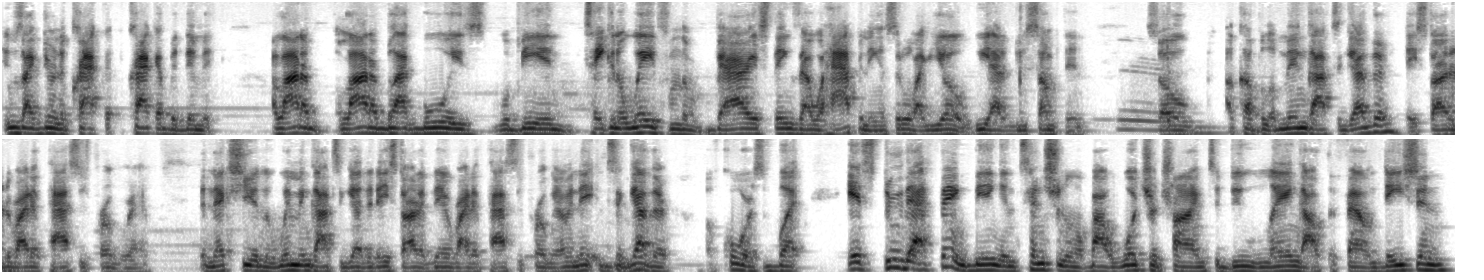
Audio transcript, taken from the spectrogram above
it was like during the crack crack epidemic. A lot of a lot of black boys were being taken away from the various things that were happening, and so they're like, "Yo, we got to do something." Mm. So a couple of men got together. They started the rite of passage program. The next year, the women got together. They started their rite of passage program, and they together, of course. But it's through that thing, being intentional about what you're trying to do, laying out the foundation,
